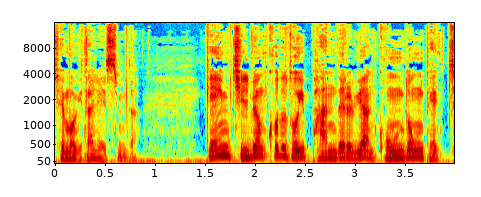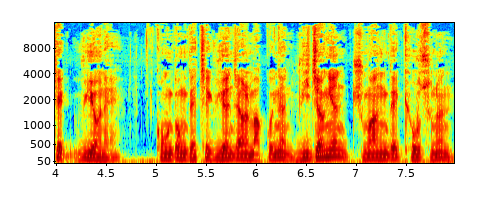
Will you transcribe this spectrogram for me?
제목이 달려 있습니다. 게임 질병 코드 도입 반대를 위한 공동대책위원회 공동대책위원장을 맡고 있는 위정현 중앙대 교수는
